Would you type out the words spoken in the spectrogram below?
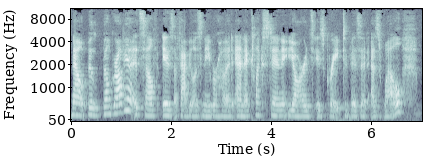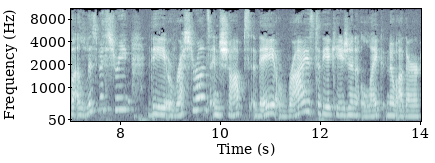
Now, Belgravia itself is a fabulous neighborhood and Eccleston Yards is great to visit as well. But Elizabeth Street, the restaurants and shops, they rise to the occasion like no other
